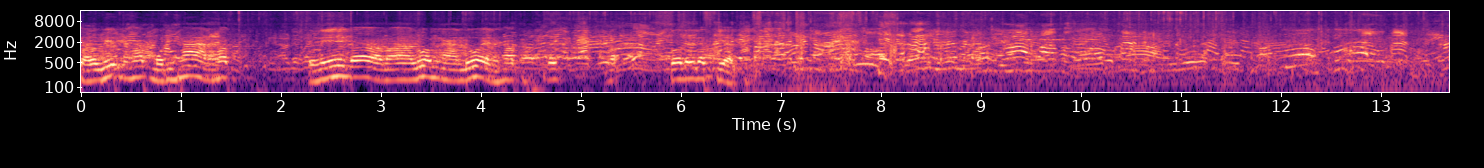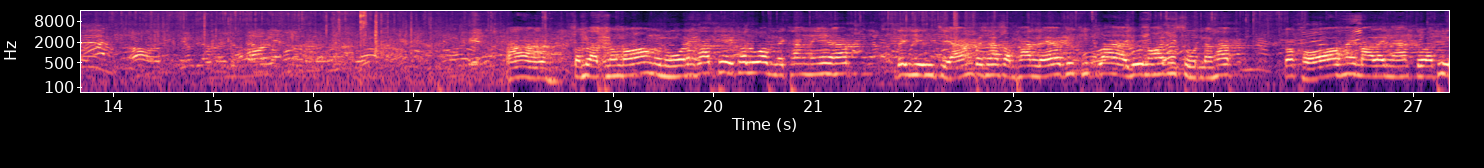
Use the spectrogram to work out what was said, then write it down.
สารวิทย์นะครับ หมู่ที่ห้านะครับ ตรงนี้ก็มาร่วมงานด้วยนะครับได้ก็ได้รับเกียรติสำหรับน้องๆหนูๆนะครับ ที่เข้าร่วมในครั้งนี้นะครับ ได้ยินเสียงประชาสัมพันธ์แล้วที่คิดว่าอายุน้อยที่สุดนะครับ ก็ขอให้มารายงานตัวที่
